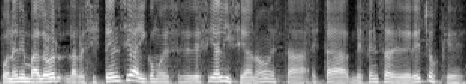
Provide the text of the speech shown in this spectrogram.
poner en valor la resistencia y como se decía Alicia, ¿no? esta, esta defensa de derechos que,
